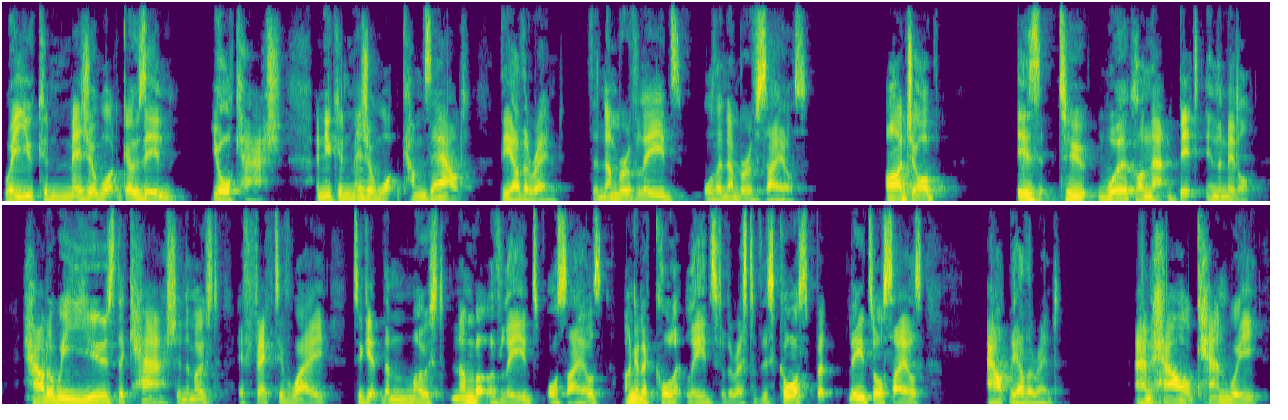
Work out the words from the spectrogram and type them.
where you can measure what goes in your cash, and you can measure what comes out the other end, the number of leads or the number of sales. Our job is to work on that bit in the middle. How do we use the cash in the most effective way to get the most number of leads or sales? I'm going to call it leads for the rest of this course, but leads or sales out the other end. And how can we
